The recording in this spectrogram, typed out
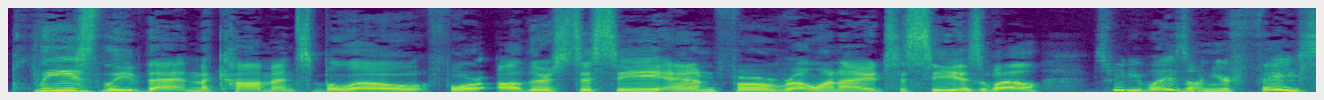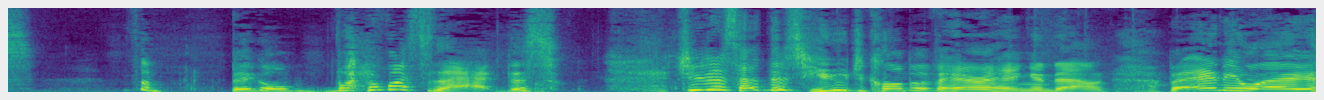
please leave that in the comments below for others to see and for Roe and I to see as well. Sweetie, what is on your face? It's a big old, what, what's that? This, she just had this huge clump of hair hanging down. But anyway,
